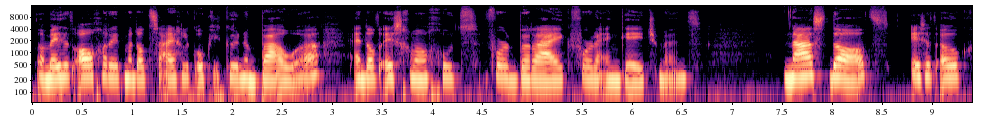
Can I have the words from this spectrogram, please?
dan weet het algoritme dat ze eigenlijk op je kunnen bouwen. En dat is gewoon goed voor het bereik, voor de engagement. Naast dat is het ook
